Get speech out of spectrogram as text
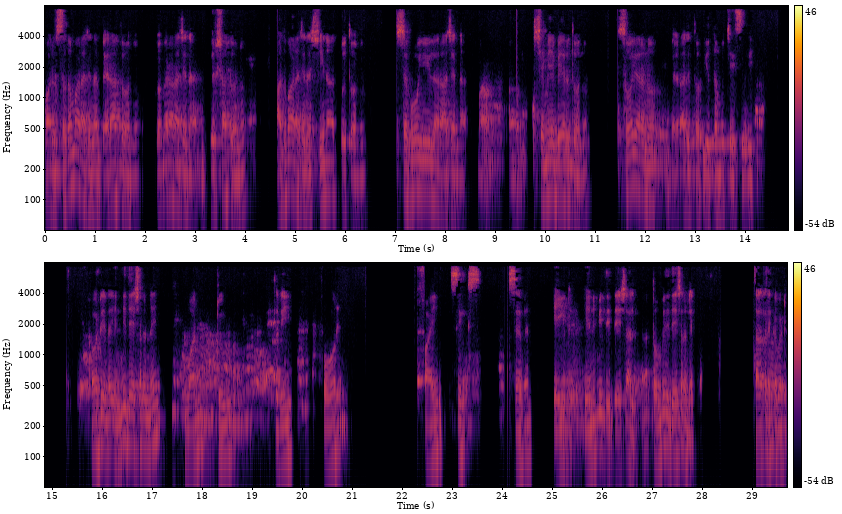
వారు సుధమ రాజైన బెరాతోను గొమెరా రాజైన బిర్షాతోను అద్మా రాజైన షీనాతుతోను సెబోయిల రాజన షమే సోయరను బెలరాజుతో యుద్ధము చేసింది కాబట్టి ఎన్ని దేశాలు ఉన్నాయి one two three four five six seven eight ఎనిమిది దేశాలు తొమ్మిది దేశాలు లెక్క తర్వాత లెక్క పెట్టి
